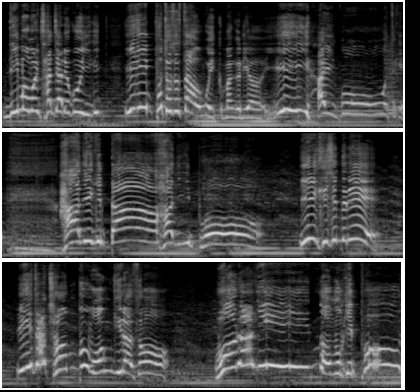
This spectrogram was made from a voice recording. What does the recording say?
네 몸을 차지하려고 이게 이게 붙어서 싸우고 있구만 그려. 이 아이고 어떻게 한이 깊다, 한이 깊어. 이 귀신들이 이게 다 전부 원기라서 원한이 너무 깊어.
